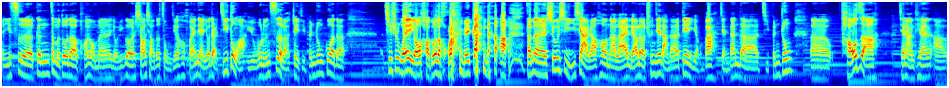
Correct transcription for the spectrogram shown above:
一次跟这么多的朋友们有一个小小的总结和怀念，有点激动啊，语无伦次了。这几分钟过的，其实我也有好多的活还没干呢啊。咱们休息一下，然后呢来聊聊春节档的电影吧。简单的几分钟，呃，桃子啊，前两天啊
